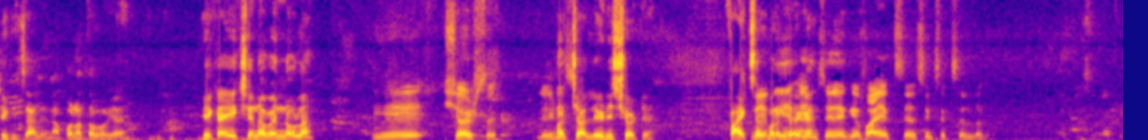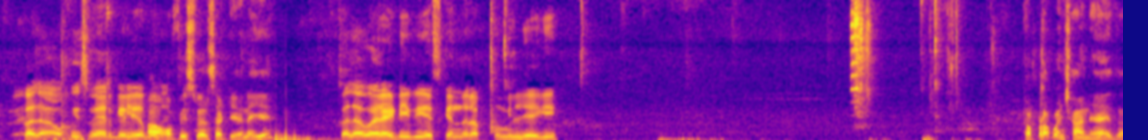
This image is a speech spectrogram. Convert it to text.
ठीक आहे चालेल ना आपण आता बघूया. हे काय एकशे नव्याण्णवला? ये शर्ट्स है लेडीज अच्छा लेडीज शर्ट आहे. फाय एक्सेल पर्यंत आहे एम से लेके फाइव एक्सएल सिक्स एक्सएल तक. कलर ऑफिस वेयर के लिए हा ऑफिस वेअरसाठी आहे ना ये? कलर वैरायटी भी इसके अंदर आपको मिल जाएगी. कपडा पण छान आहे हा याचा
